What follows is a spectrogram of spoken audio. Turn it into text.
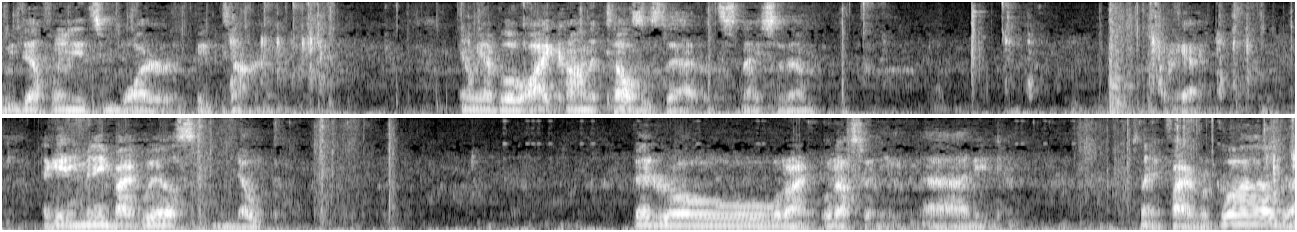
We definitely need some water, big time. And we have a little icon that tells us that. That's nice of them. Okay. I get any mini bike wheels? Nope. Bedroll. What, do I, what else do I need? Uh, I need plant fiber glove. Uh,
